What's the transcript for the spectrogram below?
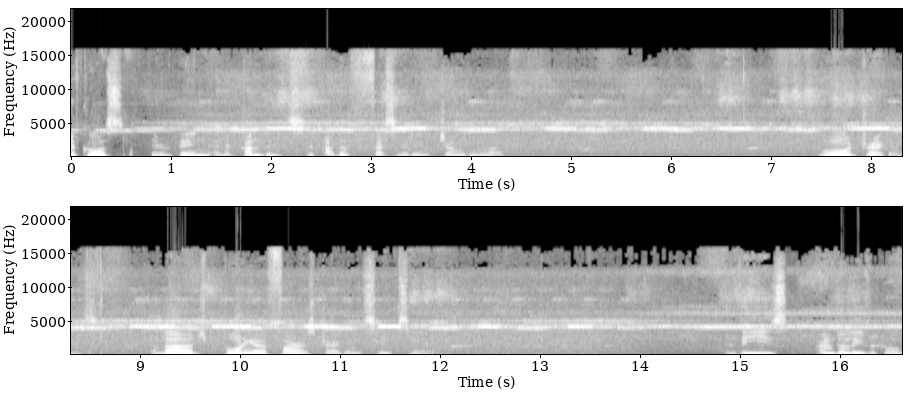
of course, there have been an abundance of other fascinating jungle life. More dragons. A large Borneo forest dragon sleeps here. And these unbelievable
